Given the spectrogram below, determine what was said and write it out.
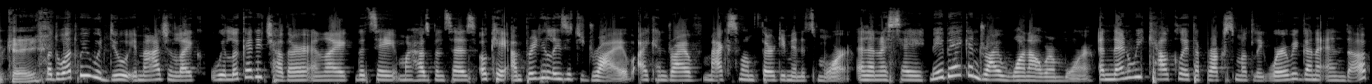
okay. But what we would do, imagine like we look at each other and like, let's say my husband says, okay, I'm pretty lazy to drive. I can drive maximum 30 minutes more. And then I say, maybe I can drive one hour more. And then we calculate approximately where we're going to end up.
